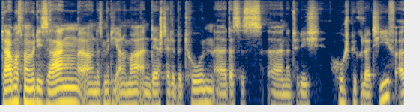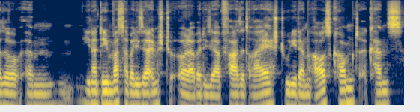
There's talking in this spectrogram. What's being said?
Da muss man wirklich sagen, äh, und das möchte ich auch nochmal an der Stelle betonen, äh, das ist äh, natürlich hochspekulativ. Also ähm, je nachdem, was da bei dieser, Impfstu oder bei dieser Phase 3 Studie dann rauskommt, kann es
